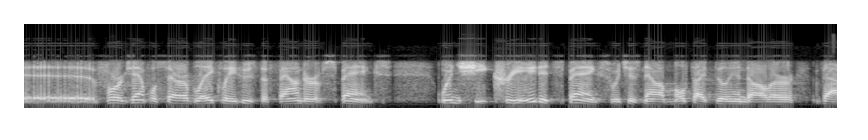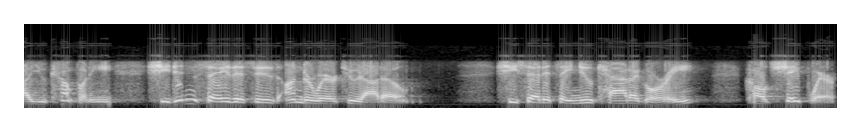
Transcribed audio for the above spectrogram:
uh, for example, Sara Blakely, who's the founder of Spanx, when she created Spanx, which is now a multi-billion dollar value company, she didn't say this is underwear 2.0. She said it's a new category called shapewear.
